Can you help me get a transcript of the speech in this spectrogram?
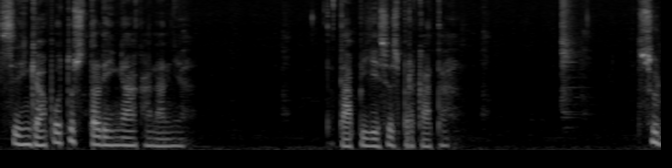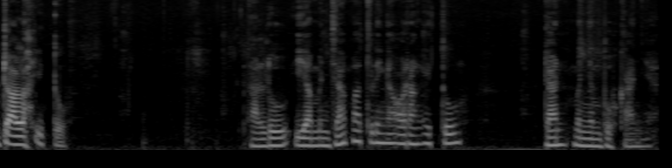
sehingga putus telinga kanannya. Tetapi Yesus berkata, Sudahlah itu. Lalu ia menjamah telinga orang itu dan menyembuhkannya.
